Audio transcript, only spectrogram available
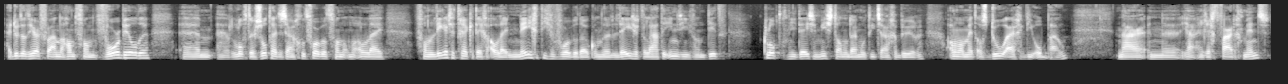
Hij doet dat heel erg aan de hand van voorbeelden. Eh, Lof der Zotheid is daar een goed voorbeeld van om allerlei van leer te trekken tegen allerlei negatieve voorbeelden. Ook om de lezer te laten inzien van dit klopt toch niet, deze misstanden, daar moet iets aan gebeuren. Allemaal met als doel eigenlijk die opbouw naar een, eh, ja, een rechtvaardig mens.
